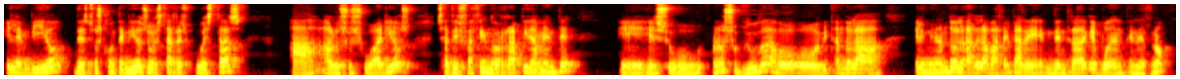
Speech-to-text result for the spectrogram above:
el envío de estos contenidos o estas respuestas a, a los usuarios, satisfaciendo rápidamente eh, su, bueno, su duda o, evitando la, eliminando la, barrera de, entrada que pueden tener, ¿no?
